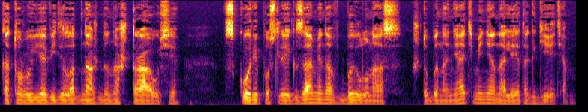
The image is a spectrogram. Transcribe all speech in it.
которую я видел однажды на Штраусе, вскоре после экзаменов был у нас, чтобы нанять меня на лето к детям.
